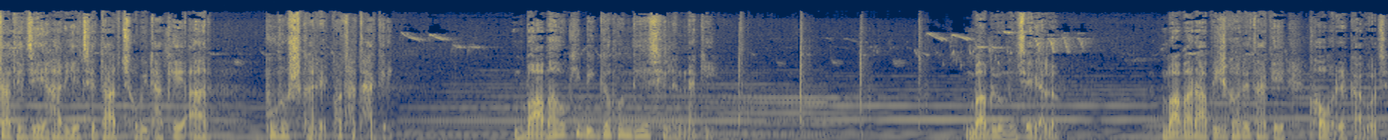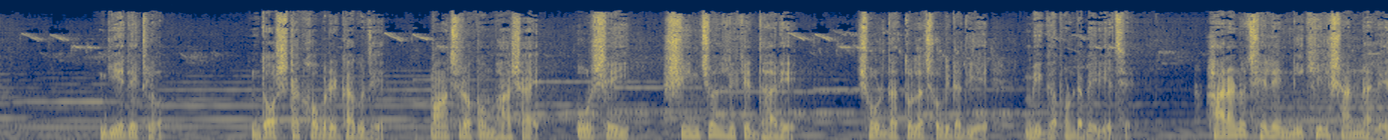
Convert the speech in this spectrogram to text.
তাতে যে হারিয়েছে তার ছবি থাকে আর পুরস্কারের কথা থাকে। বাবাও কি বিজ্ঞাপন দিয়েছিলেন নাকি? বাবলু নিচে গেল। বাবার আপিস ঘরে থাকে খবরের কাগজ। গিয়ে দেখল দশটা খবরের কাগজে পাঁচ রকম ভাষায় ওর সেই সিঞ্চল লেকের ধারে ছোড়দার তোলা ছবিটা দিয়ে বিজ্ঞাপনটা বেরিয়েছে। হারানো ছেলে নিখিল সান্নালের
